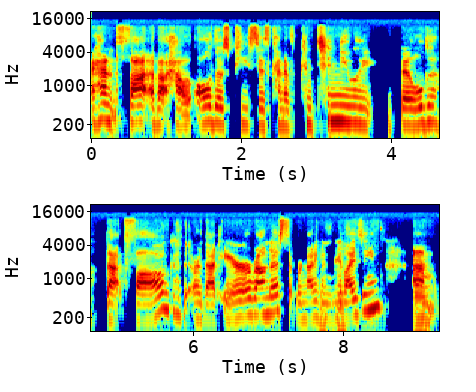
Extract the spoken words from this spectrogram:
I hadn't thought about how all of those pieces kind of continually build that fog or that air around us that we're not even mm-hmm. realizing. Right. Um,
